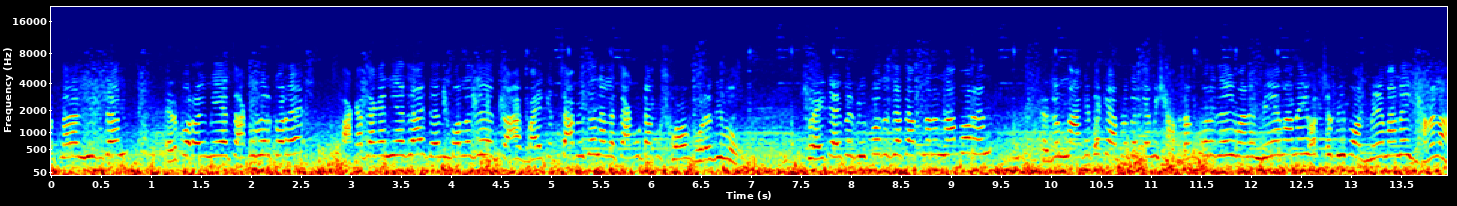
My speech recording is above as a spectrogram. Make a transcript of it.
আপনারা লিফট দেন, এরপর ওই মেয়ে চাকু বের করে ফাঁকা জায়গা নিয়ে যায় দেন বলে যে বাইকের চাবি দেন নাহলে চাকু টাকু সব ভরে দিব। তো এই টাইপের বিপদে যাতে আপনারা না পড়েন, এজন্য আগে থেকে আপনাদেরকে আমি সাবধান করে দিই মানে মেয়ে মানেই হচ্ছে বিপদ, মেয়ে মানেই ঝামেলা।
